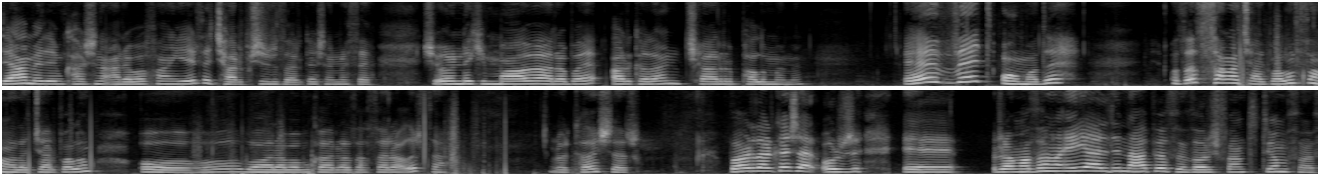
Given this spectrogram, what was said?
Devam edelim. Karşına araba falan gelirse çarpışırız arkadaşlar. Mesela şu öndeki mavi arabaya arkadan çarpalım hemen. Evet olmadı. O zaman sana çarpalım sana da çarpalım. Oho bu araba bu kadar az hasar alırsa. Arkadaşlar. Bu arada arkadaşlar orucu, e, Ramazan ayı geldi. Ne yapıyorsunuz? Oruç falan tutuyor musunuz?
